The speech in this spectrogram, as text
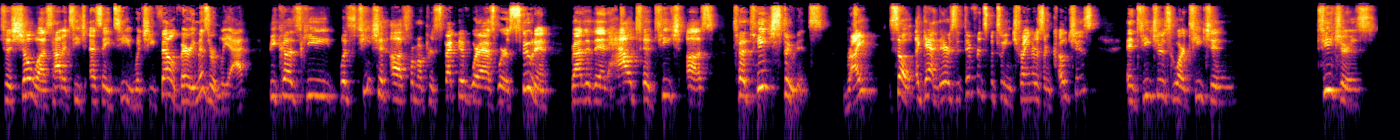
to show us how to teach SAT, which he failed very miserably at because he was teaching us from a perspective, whereas we're a student, rather than how to teach us to teach students, right? So again, there's a difference between trainers and coaches and teachers who are teaching teachers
